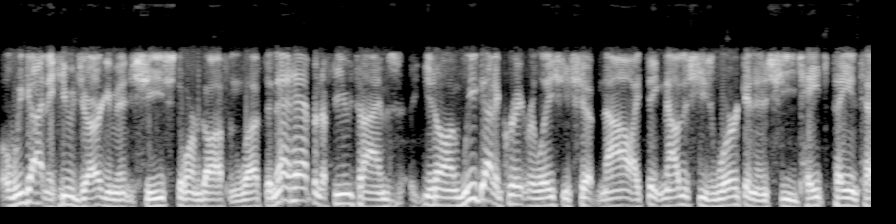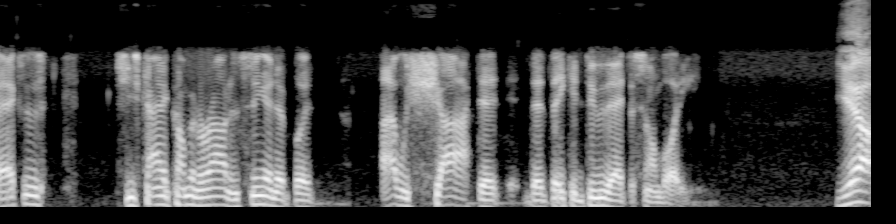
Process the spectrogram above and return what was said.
We got in a huge argument. She stormed off and left, and that happened a few times. You know, and we got a great relationship now. I think now that she's working and she hates paying taxes, she's kind of coming around and seeing it. But I was shocked that that they could do that to somebody. Yeah,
